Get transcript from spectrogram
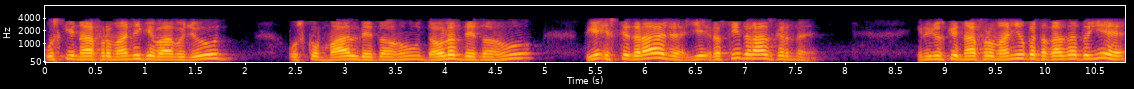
اس کی نافرمانی کے باوجود اس کو مال دیتا ہوں، دولت دیتا ہوں، تو یہ استدراج ہے، یہ رسی دراز کرنا ہے۔ یعنی جو اس کی نافرمانیوں کا تقاضا تو یہ ہے،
